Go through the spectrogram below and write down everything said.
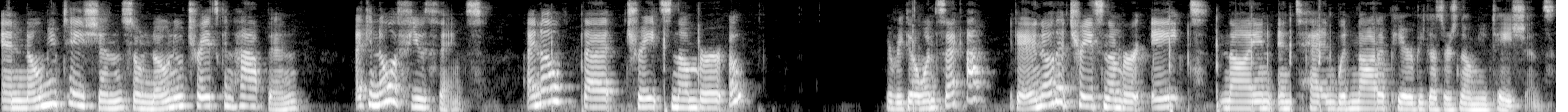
and no mutations, so no new traits can happen, I can know a few things. I know that traits number, oh, here we go, one sec. Ah, Okay, I know that traits number 8, 9, and 10 would not appear because there's no mutations.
